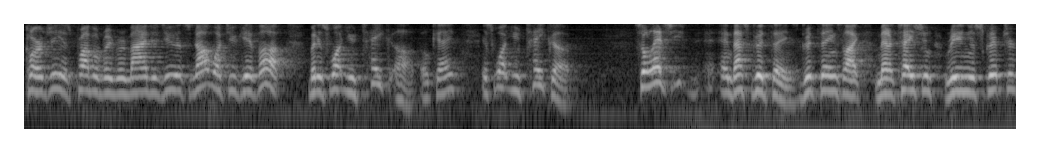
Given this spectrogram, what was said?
clergy has probably reminded you it's not what you give up, but it's what you take up, okay? It's what you take up. So let's, and that's good things. Good things like meditation, reading your scripture,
